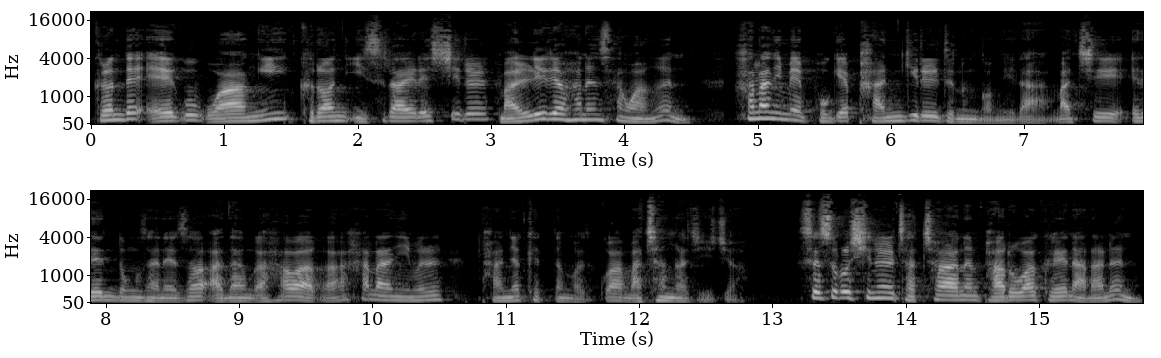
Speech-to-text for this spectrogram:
그런데 애굽 왕이 그런 이스라엘의 씨를 말리려 하는 상황은 하나님의 복에 반기를 드는 겁니다. 마치 에덴 동산에서 아담과 하와가 하나님을 반역했던 것과 마찬가지죠. 스스로 신을 자처하는 바로와 그의 나라는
